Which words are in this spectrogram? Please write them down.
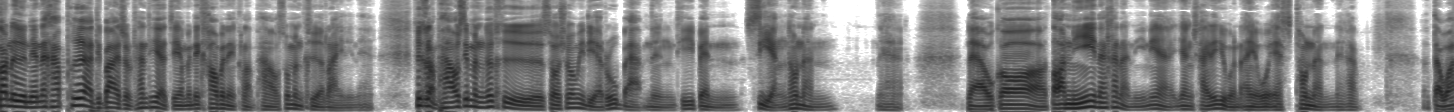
ก่อนอื่นเนี่ยนะครับเพื่ออธิบายสำหรับท่านที่อาจจะยังไม่ได้เข้าไปใน Clubhouse ว่ามันคืออะไรนี่นะฮะคือ Clubhouse ที่มันก็คือโซเชียลมีเดียรูปแบบหนึ่งที่เป็นเสียงเท่านั้นนะฮะแล้วก็ตอนนี้นะขณะนี้เนี่ยยังใช้ได้อยู่บน iOS เท่านั้นนะครับแต่ว่า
